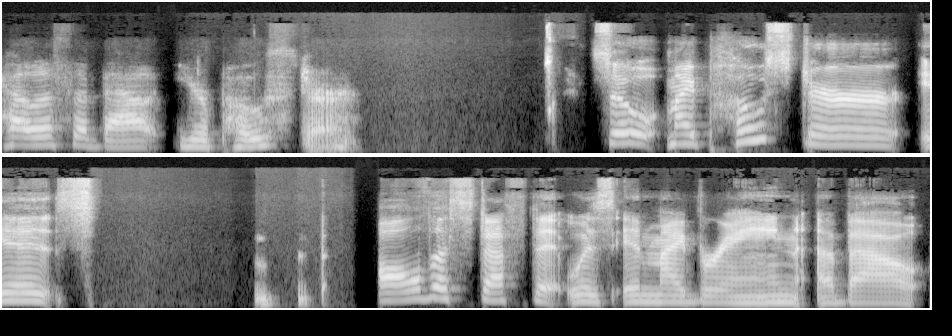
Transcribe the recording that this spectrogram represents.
tell us about your poster. So my poster is all the stuff that was in my brain about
